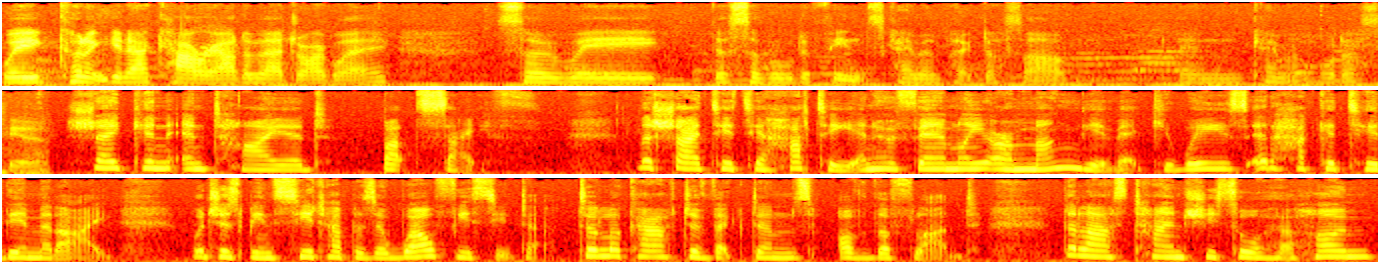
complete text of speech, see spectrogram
We couldn't get our car out of our driveway, so we the civil defence came and picked us up and came and brought us here. Shaken and tired, but safe. Lashai Hati and her family are among the evacuees at Hakatere Marae, which has been set up as a welfare centre to look after victims of the flood. The last time she saw her home,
